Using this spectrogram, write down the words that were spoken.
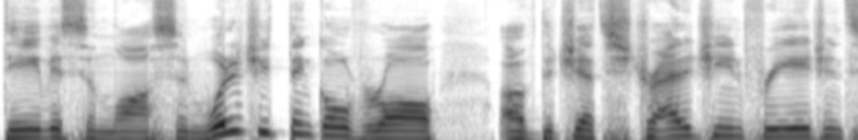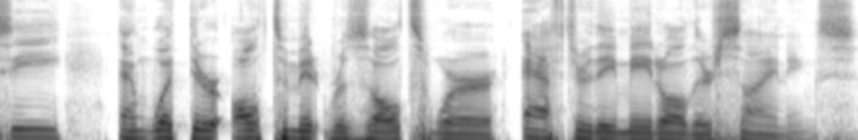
Davis and Lawson. What did you think overall of the Jets' strategy in free agency and what their ultimate results were after they made all their signings?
